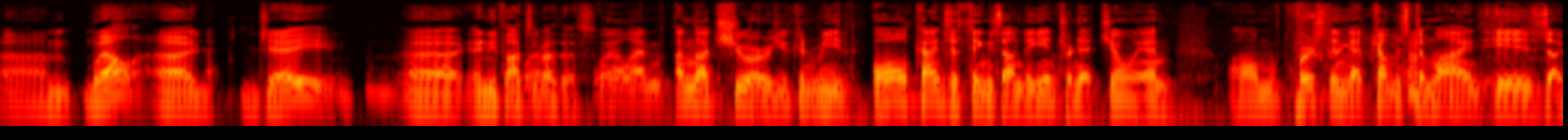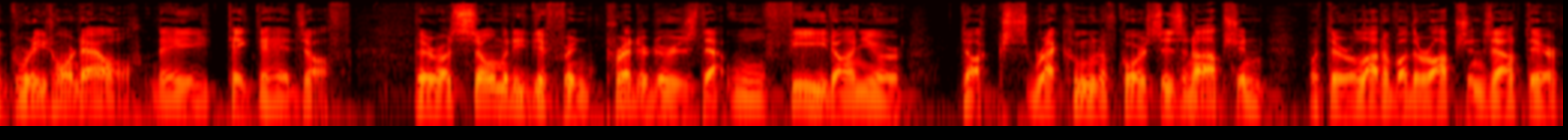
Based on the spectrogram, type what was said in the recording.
Um, well, uh, Jay, uh, any thoughts about this? Well, I'm I'm not sure. You can read all kinds of things on the internet, Joanne. Um, first thing that comes to mind is a great horned owl. They take the heads off. There are so many different predators that will feed on your ducks. Raccoon, of course, is an option, but there are a lot of other options out there.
